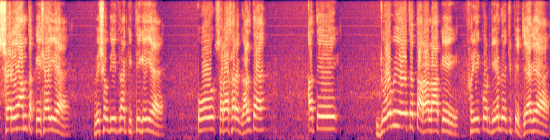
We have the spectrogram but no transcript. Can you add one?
ਸ਼ਰੇਆਮ ਧੱਕੇਸ਼ਾਹੀ ਹੈ ਵਿਸ਼ਵਦੀਪ ਨਾਲ ਕੀਤੀ ਗਈ ਹੈ, ਉਹ ਸਰਾਸਰ ਗਲਤ ਹੈ ਅਤੇ ਜੋ ਵੀ ਉਹ ਤੇ ਧਾਰਾ ਲਾ ਕੇ ਫਰੀਦਕੋਟ ਜੇਲ੍ਹ ਦੇ ਵਿੱਚ ਭੇਜਿਆ ਗਿਆ ਹੈ,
